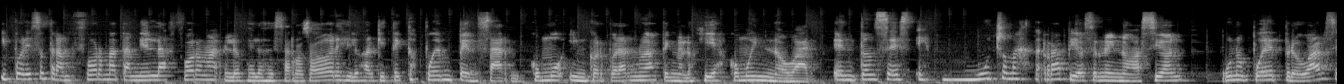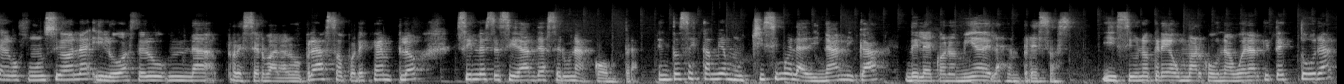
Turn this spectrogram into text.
y por eso transforma también la forma en la que los desarrolladores y los arquitectos pueden pensar cómo incorporar nuevas tecnologías, cómo innovar. Entonces es mucho más rápido hacer una innovación. Uno puede probar si algo funciona y luego hacer una reserva a largo plazo, por ejemplo, sin necesidad de hacer una compra. Entonces cambia muchísimo la dinámica de la economía de las empresas. Y si uno crea un marco de una buena arquitectura,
